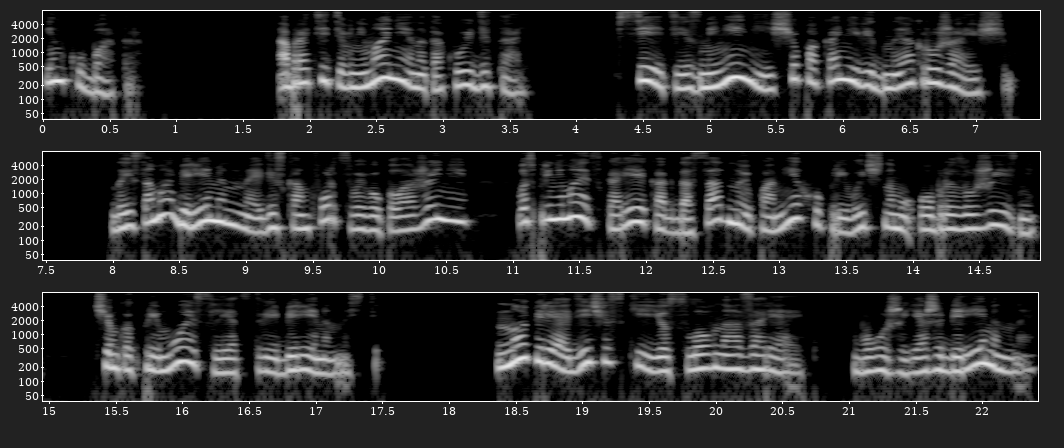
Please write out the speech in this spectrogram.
инкубатор. Обратите внимание на такую деталь. Все эти изменения еще пока не видны окружающим. Да и сама беременная дискомфорт своего положения воспринимает скорее как досадную помеху привычному образу жизни, чем как прямое следствие беременности. Но периодически ее словно озаряет. «Боже, я же беременная!»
